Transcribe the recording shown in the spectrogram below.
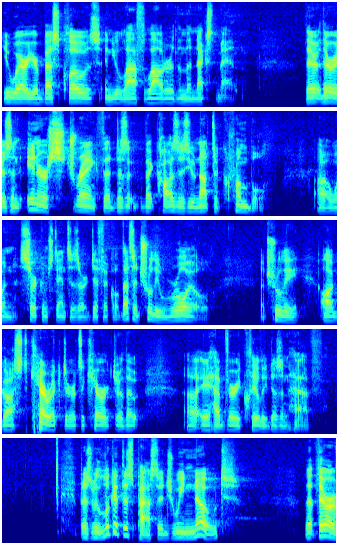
you wear your best clothes and you laugh louder than the next man. There, there is an inner strength that, doesn't, that causes you not to crumble uh, when circumstances are difficult. That's a truly royal, a truly august character. It's a character that uh, Ahab very clearly doesn't have. But as we look at this passage, we note that there are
